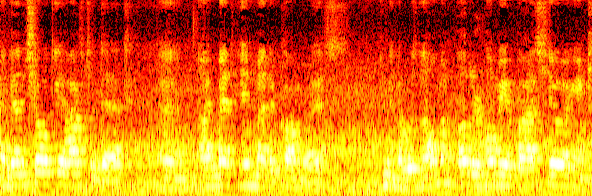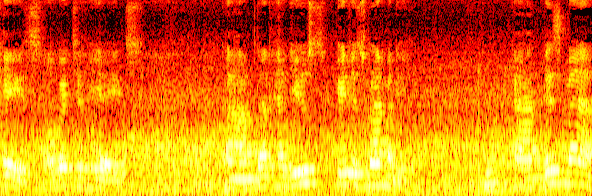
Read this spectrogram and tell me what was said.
And then shortly after that, um, I met him at a congress, and there was another homeopath showing a case of HIV AIDS um, that had used Peter's remedy. And this man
